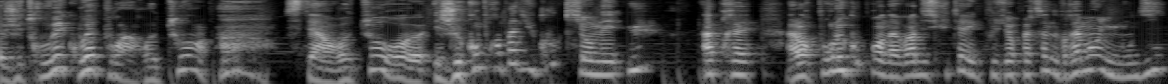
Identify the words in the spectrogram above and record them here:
j'ai trouvé que ouais, pour un retour, oh, c'était un retour. et je comprends pas du coup qu'il y en ait eu après. Alors pour le coup, pour en avoir discuté avec plusieurs personnes, vraiment, ils m'ont dit,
